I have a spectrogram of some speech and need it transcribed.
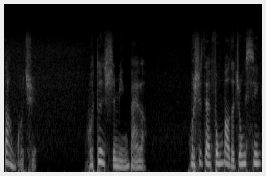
荡过去，我顿时明白了，我是在风暴的中心。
